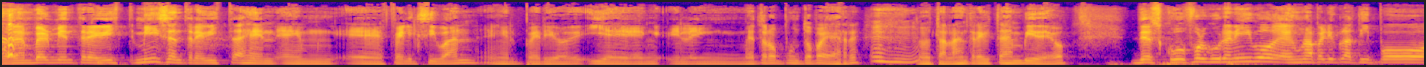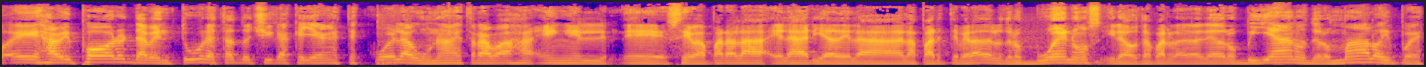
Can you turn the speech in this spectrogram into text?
Pueden ver mi entrevista, mis entrevistas en, en, eh, Félix Iván, en el periódico y en, en metro.pr, donde están las entrevistas en video. The School for Good and Evil es una película tipo eh, Harry Potter, de aventura. Estas dos chicas que llegan a esta escuela, una trabaja en el. eh, se va para la- el área de la, parte ¿verdad? de, los, de los buenos y la otra para el área de los villanos, de los malos. Y pues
